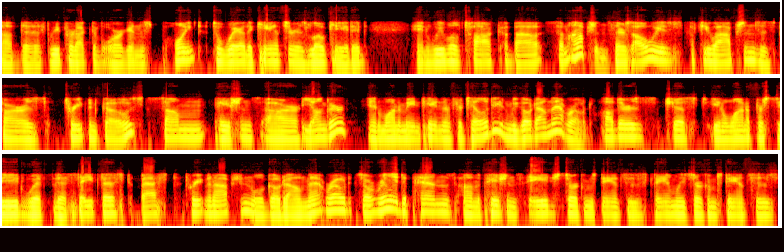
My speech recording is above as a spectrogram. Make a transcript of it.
of the reproductive organs, point to where the cancer is located, and we will talk about some options. There's always a few options as far as treatment goes. Some patients are younger and want to maintain their fertility and we go down that road. Others just, you know, want to proceed with the safest, best treatment option. We'll go down that road. So it really depends on the patient's age, circumstances, family circumstances,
